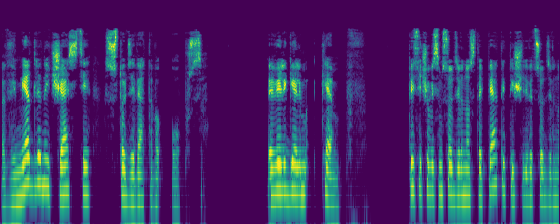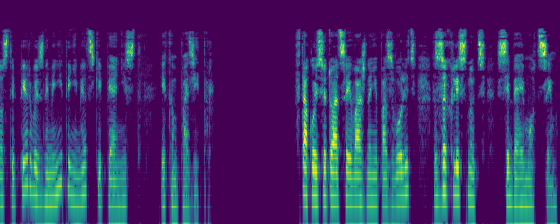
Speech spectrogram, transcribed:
в медленной части 109-го опуса. Вильгельм Кемпф, 1895-1991, знаменитый немецкий пианист и композитор. В такой ситуации важно не позволить захлестнуть себя эмоциям,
